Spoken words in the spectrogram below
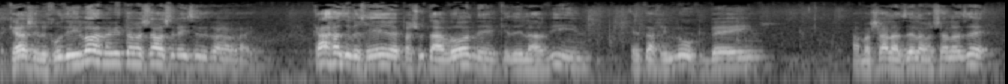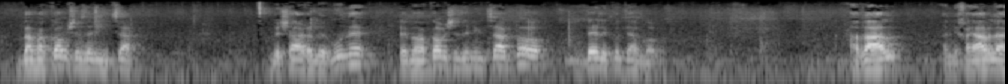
בקשר לייחוד אילו, הוא מביא את המשל של עשר דבר הבית. ככה זה לחיירה פשוט העוון כדי להבין את החילוק בין המשל הזה למשל הזה, במקום שזה נמצא. בשער ואמונה, ובמקום שזה נמצא פה, בלקוטי המורים. אבל, אני חייב לה,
